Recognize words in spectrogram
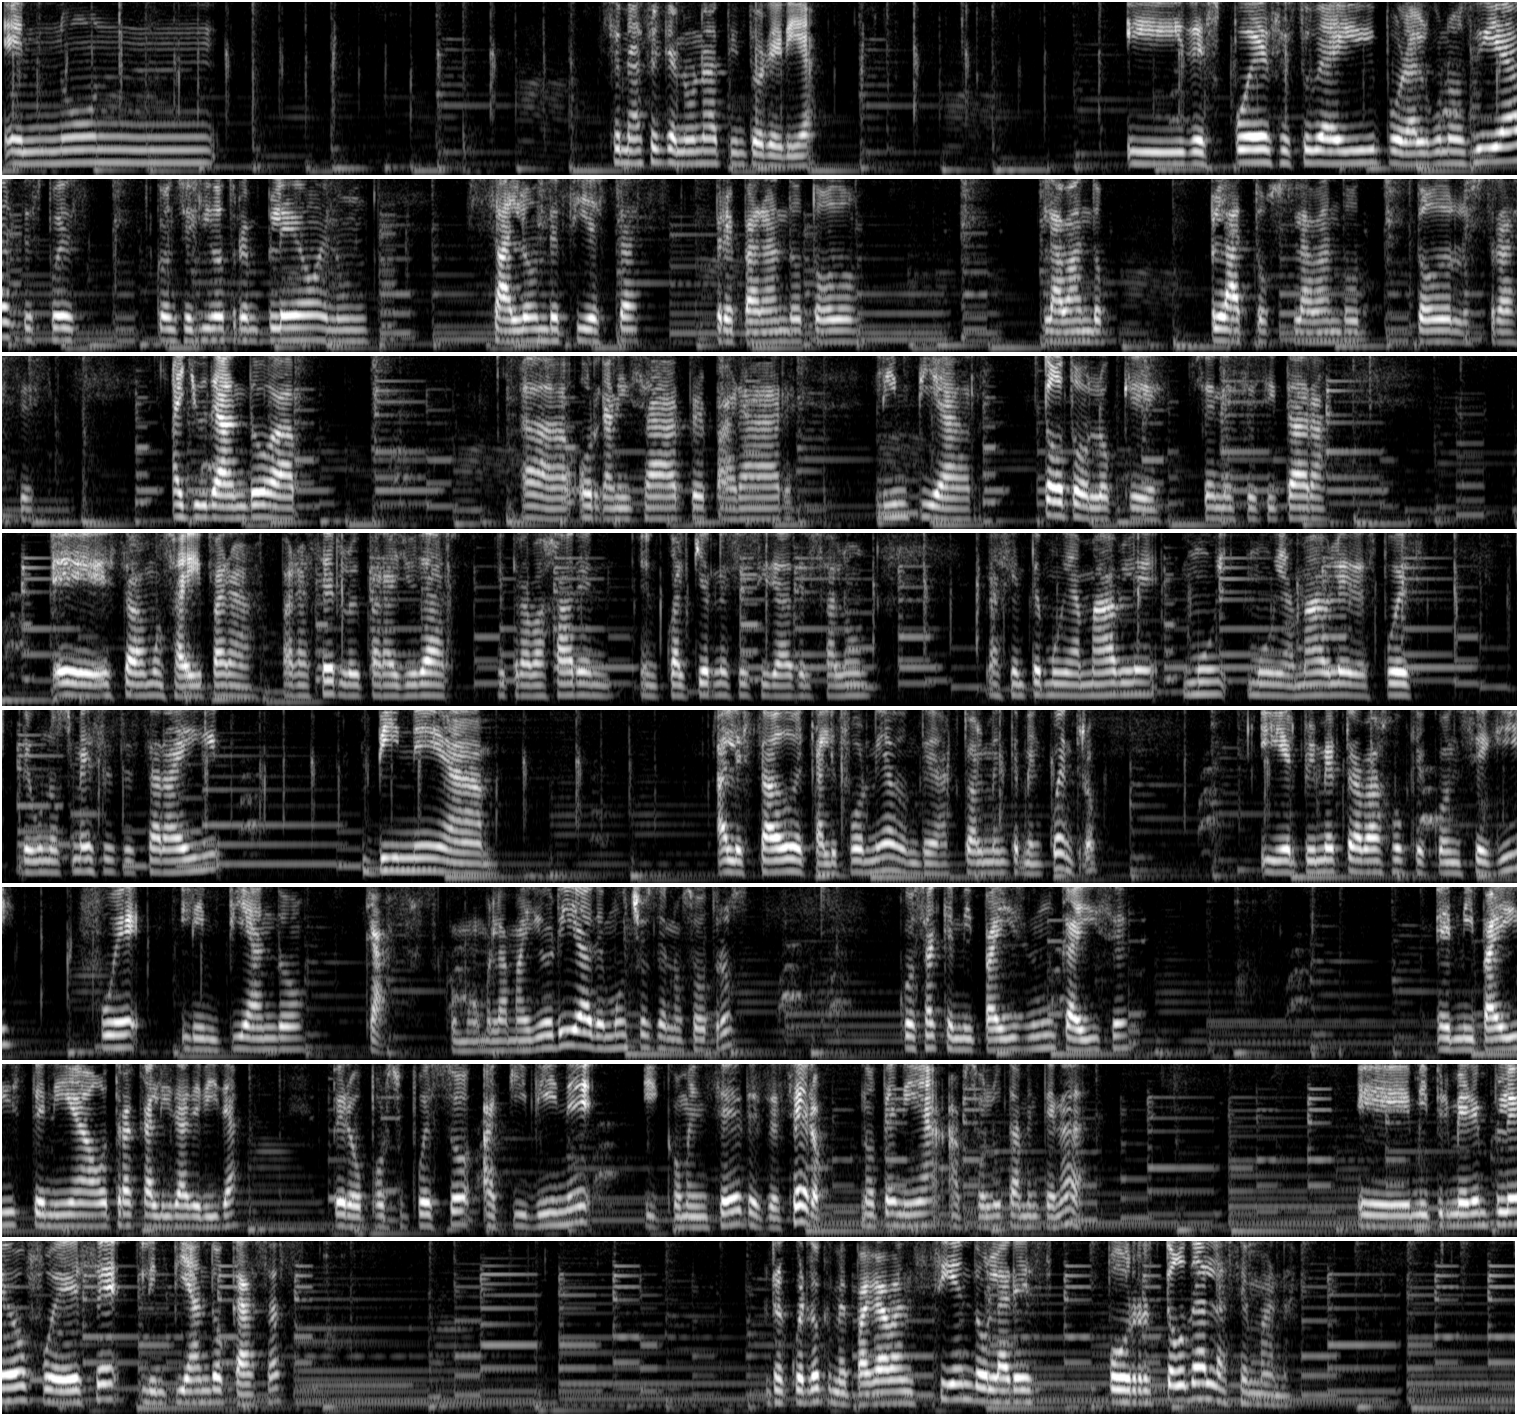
en un se me hace que en una tintorería y después estuve ahí por algunos días, después conseguí otro empleo en un salón de fiestas preparando todo, lavando platos, lavando todos los trastes, ayudando a, organizar, preparar, limpiar todo lo que se necesitara. Eh, estábamos ahí para, para, hacerlo y para ayudar y trabajar en, en cualquier necesidad del salón. La gente muy amable, muy, muy amable. Después de unos meses de estar ahí, vine a al estado de California, donde actualmente me encuentro. Y el primer trabajo que conseguí fue limpiando casas, como la mayoría de muchos de nosotros, cosa que en mi país nunca hice. En mi país tenía otra calidad de vida, pero por supuesto aquí vine y comencé desde cero, no tenía absolutamente nada. Eh, mi primer empleo fue ese, limpiando casas. Recuerdo que me pagaban 100 dólares por toda la semana.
